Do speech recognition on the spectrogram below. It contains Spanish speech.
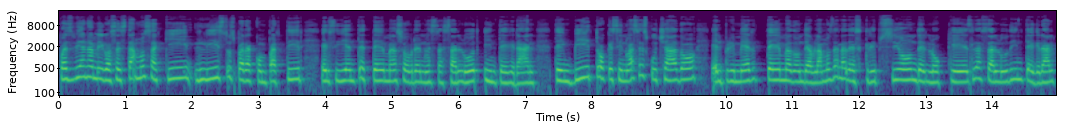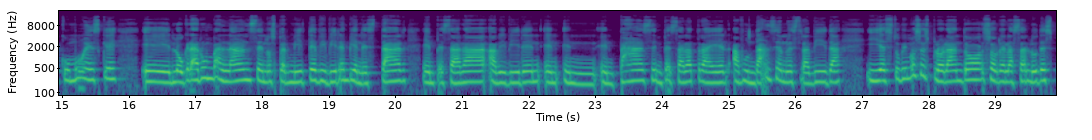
Pues bien amigos, estamos aquí listos para compartir el siguiente tema sobre nuestra salud integral. Te invito a que si no has escuchado el primer tema donde hablamos de la descripción de lo que es la salud integral, cómo es que eh, lograr un balance nos permite vivir en bienestar, empezar a, vivir en, en, paz, empezar a traer abundancia a nuestra vida. Y estuvimos explorando sobre la salud espiritual,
